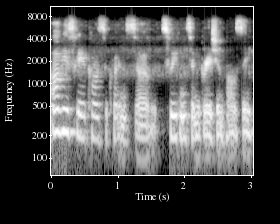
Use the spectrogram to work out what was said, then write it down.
obviously a consequence of Sweden's immigration policy.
